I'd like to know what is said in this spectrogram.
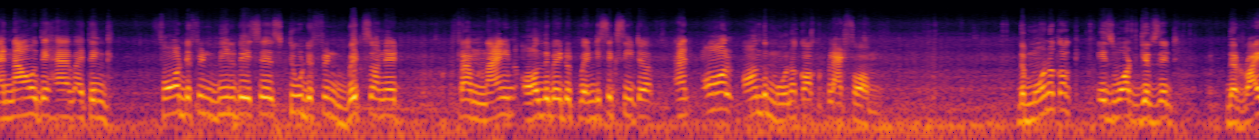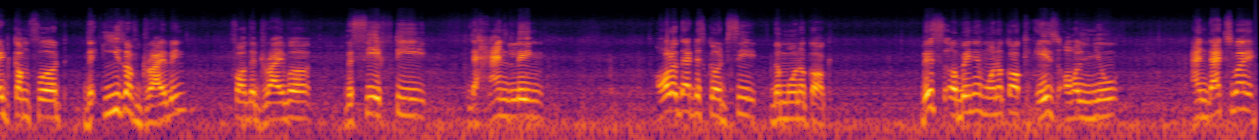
And now they have, I think, four different wheelbases, two different widths on it, from 9 all the way to 26 seater, and all on the monocoque platform. The monocoque is what gives it the ride comfort, the ease of driving for the driver, the safety, the handling. All of that is courtesy the monocoque. This Urbania monocoque is all new and that's why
